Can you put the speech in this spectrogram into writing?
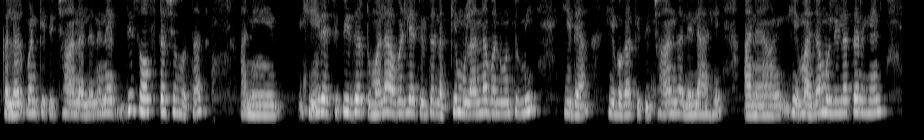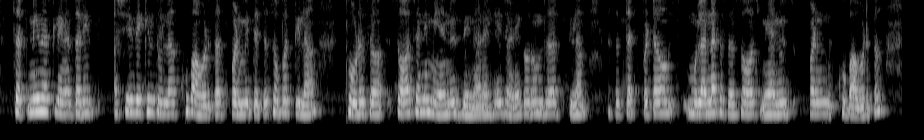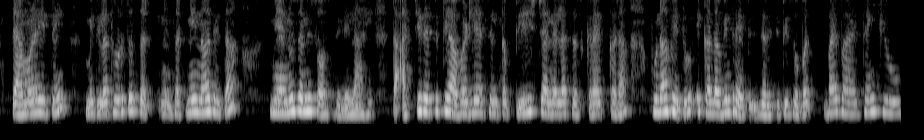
कलर पण किती छान आलेले आणि अगदी सॉफ्ट असे होतात आणि ही रेसिपी जर तुम्हाला आवडली असेल, तर नक्की मुलांना बनवून तुम्ही ही द्या. हे बघा किती छान झालेलं आहे आणि हे माझ्या मुलीला तर हे चटणी नसली ना, तरी असे देखील तुला खूप आवडतात. पण मी त्याच्यासोबत तिला थोडंसं सॉस आणि मेयोनीज देणार आहे. जेणेकरून जर तिला असं चटपटं मुलांना कसं सॉस मेयोनीज पण खूप आवडतं. त्यामुळे इथे मी तिला थोडंसं चट चटणी न देता मेयोनीज आणि सॉस दिलेला आहे. तर आजची रेसिपी आवडली असेल तर प्लीज चॅनलला सबस्क्राईब करा. पुन्हा भेटू एका नवीन रे रेसिपीसोबत बाय बाय. Thank you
